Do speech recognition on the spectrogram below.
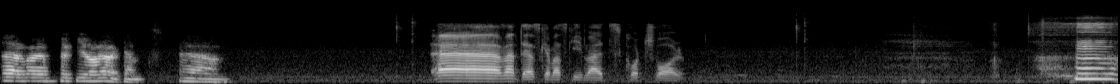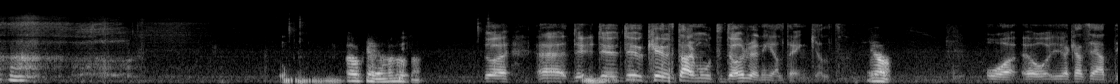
där vad jag försöker göra, Kent. Eh, vänta, jag ska bara skriva ett kort svar. Okej, men då så. Då, eh, du, du, du kutar mot dörren helt enkelt. Ja. Och, och jag kan säga att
